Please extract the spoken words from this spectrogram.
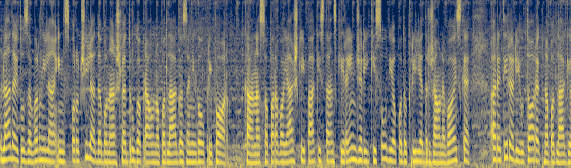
Vlada je to zavrnila in sporočila, da bo našla drugo pravno podlago za njegov pripor. Kana so paravojaški pakistanski rangeri, ki sodijo pod okrilje državne vojske, aretirali v torek na podlagi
